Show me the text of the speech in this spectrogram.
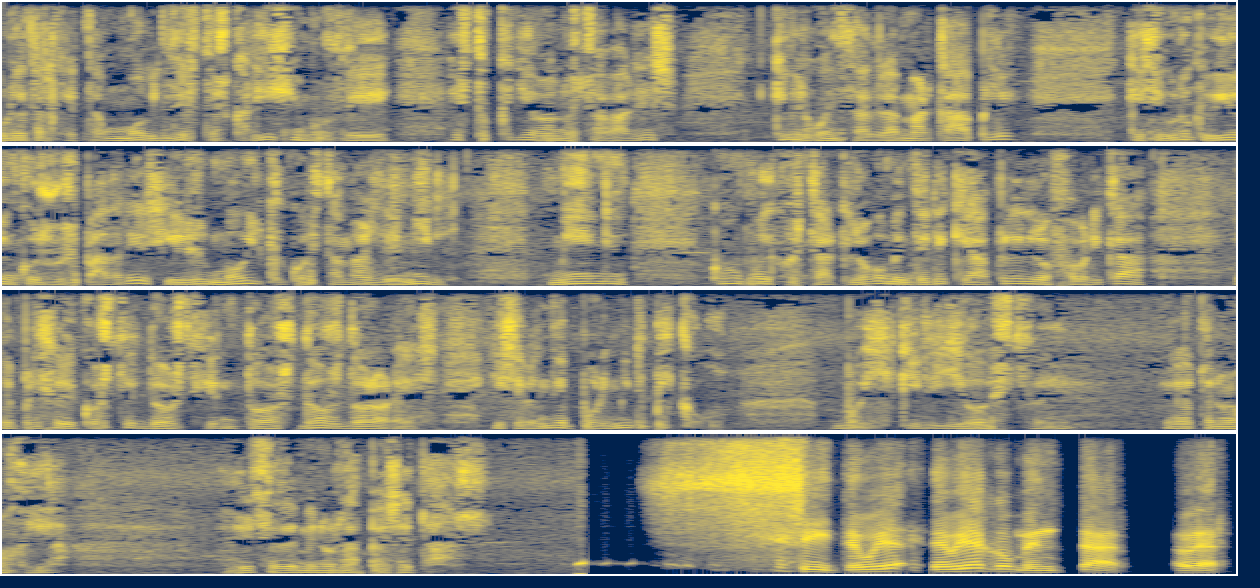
una tarjeta? Un móvil de estos carísimos, de estos que llevan los chavales. Qué vergüenza, de la marca Apple, que seguro que viven con sus padres y es un móvil que cuesta más de mil. Mil, ¿Cómo puede costar? Que luego me enteré que Apple lo fabrica el precio de coste 202 dólares y se vende por mil y pico. Uy, qué lío esto, ¿eh? De la tecnología. Echo de menos las pesetas. Sí, te voy a, te voy a comentar. A ver,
